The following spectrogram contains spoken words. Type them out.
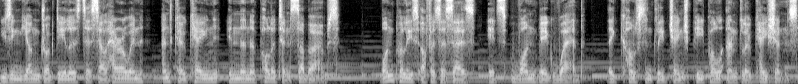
using young drug dealers to sell heroin and cocaine in the Neapolitan suburbs. One police officer says it's one big web. They constantly change people and locations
